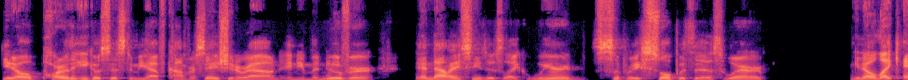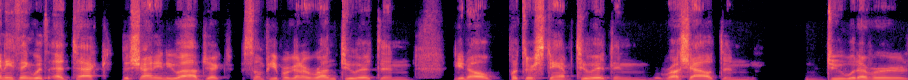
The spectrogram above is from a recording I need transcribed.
you know, part of the ecosystem you have conversation around and you maneuver. And now I see this like weird slippery slope with this where, you know, like anything with ed tech, the shiny new object, some people are going to run to it and, you know, put their stamp to it and rush out and do whatever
